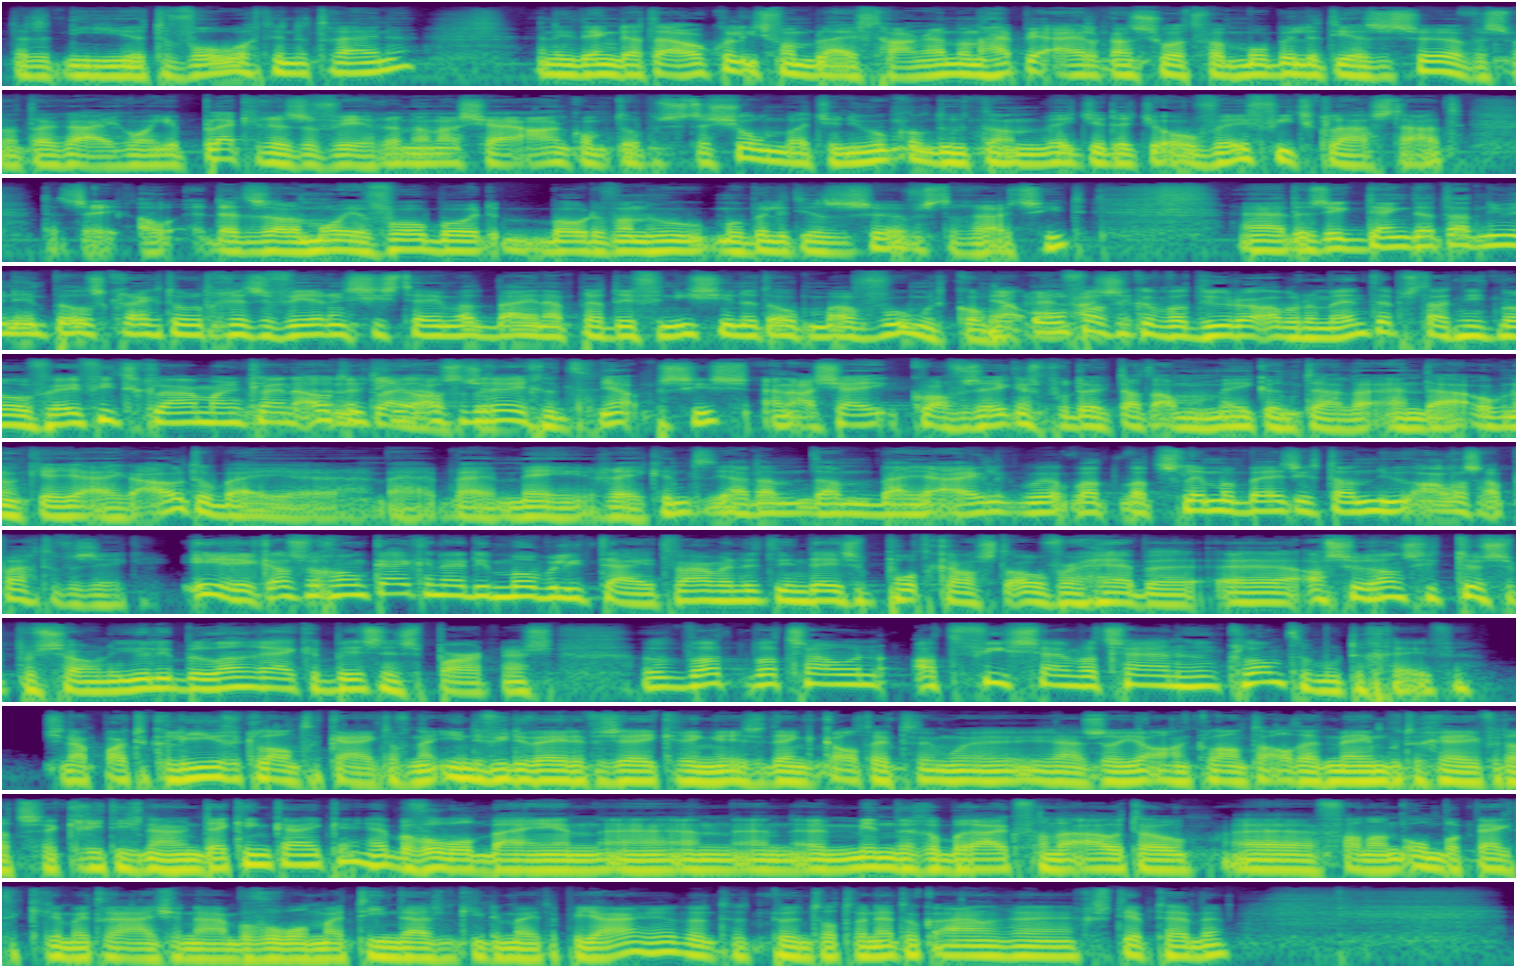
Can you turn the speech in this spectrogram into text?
Dat het niet te vol wordt in de treinen. En ik denk dat daar ook wel iets van blijft hangen. En dan heb je eigenlijk een soort van mobility as a service. Want dan ga je gewoon je plek reserveren. En als jij aankomt op een station, wat je nu ook al doet... dan weet je dat je OV-fiets klaar staat. Dat is, al, dat is al een mooie voorbode van hoe mobility as a service eruit ziet. Ziet. Uh, dus ik denk dat dat nu een impuls krijgt door het reserveringssysteem, wat bijna per definitie in het openbaar vervoer moet komen. Ja, of als, ik een wat duurder abonnement heb, staat niet mijn OV-fiets klaar, maar een klein autootje als het regent. Ja, precies. En als jij qua verzekeringsproduct dat allemaal mee kunt tellen en daar ook nog een keer je eigen auto bij, uh, bij, bij meerekent, ja, dan, dan ben je eigenlijk wat, wat slimmer bezig dan nu alles apart te verzekeren. Erik, als we gewoon kijken naar die mobiliteit, waar we het in deze podcast over hebben, uh, assurantie tussenpersonen, jullie belangrijke businesspartners, wat, wat zou een advies zijn wat zij aan hun klanten moeten geven? Als je naar particuliere klanten kijkt of naar individuele verzekeringen, is denk ik altijd, eh, ja, zul je aan klanten altijd mee moeten geven dat ze kritisch naar hun dekking kijken. bijvoorbeeld bij een, een, een, een, minder gebruik van de auto, van een onbeperkte kilometrage naar bijvoorbeeld maar 10.000 kilometer per jaar. Het punt wat we net ook aangestipt hebben.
